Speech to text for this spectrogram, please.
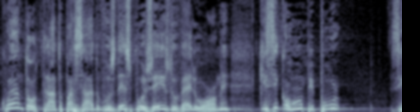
quanto ao trato passado, vos despojeis do velho homem que se corrompe por se,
